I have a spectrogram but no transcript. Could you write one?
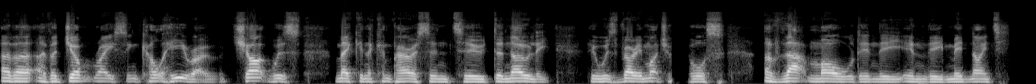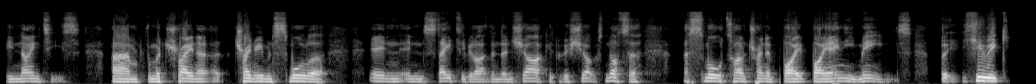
of a of a jump racing cult hero. Shark was making the comparison to Denali, who was very much a horse of that mold in the in the mid 1990s um, from a trainer a trainer even smaller in in state, if you like, than, than Shark is because Shark's not a, a small time trainer by by any means. But Hewick,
